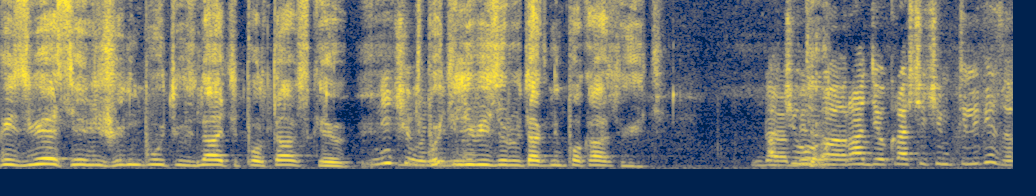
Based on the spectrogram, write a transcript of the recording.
Известия или что-нибудь узнать полтавское. Ничего По не телевизору так не показывают. Да, радіо краще, ніж телевізор?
